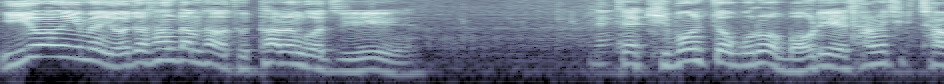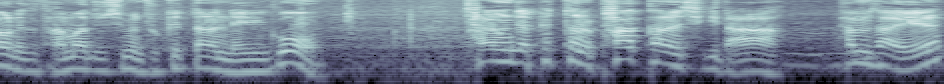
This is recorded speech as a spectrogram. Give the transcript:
이왕이면 여자 상담사가 좋다는 거지. 네. 그냥 기본적으로 머리에 상식 차원에서 담아주시면 좋겠다는 얘기고 사용자 패턴을 파악하는 시기다. 3, 4일.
